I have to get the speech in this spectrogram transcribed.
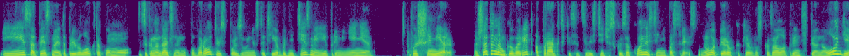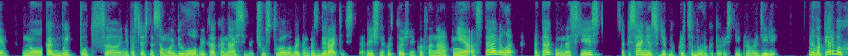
И, соответственно, это привело к такому законодательному повороту, использованию статьи об бандитизме и применению высшей меры. Но что это нам говорит о практике социалистической законности непосредственно? Ну, во-первых, как я уже сказала, о принципе аналогии, но как быть тут с непосредственно самой Беловой, как она себя чувствовала в этом разбирательстве? Личных источников она не оставила, однако у нас есть описание судебных процедур, которые с ней проводили. Ну, во-первых,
